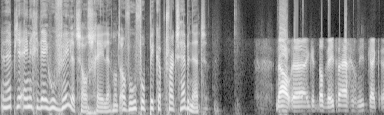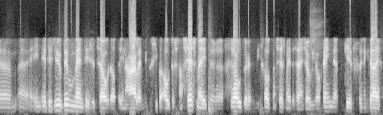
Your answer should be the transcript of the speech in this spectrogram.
En heb je enig idee hoeveel het zal schelen? Want over hoeveel pick-up trucks hebben het? Nou, uh, dat weten we eigenlijk nog niet. Kijk, uh, in, het is nu op dit moment is het zo dat in Haarlem in principe auto's van 6 meter uh, groter, die groter dan 6 meter zijn, sowieso geen parkeervergunning krijgen.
